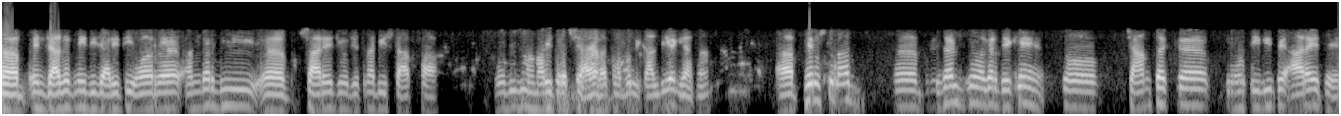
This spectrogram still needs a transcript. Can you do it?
اجازت نہیں دی جا رہی تھی اور اندر بھی سارے جو جتنا بھی اسٹاف تھا وہ بھی جو ہماری طرف سے آیا ہوا تھا، وہ نکال دیا گیا تھا۔ پھر اس کے بعد ریزلٹ جو اگر دیکھیں تو شام تک جو ٹی وی پہ آ رہے تھے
